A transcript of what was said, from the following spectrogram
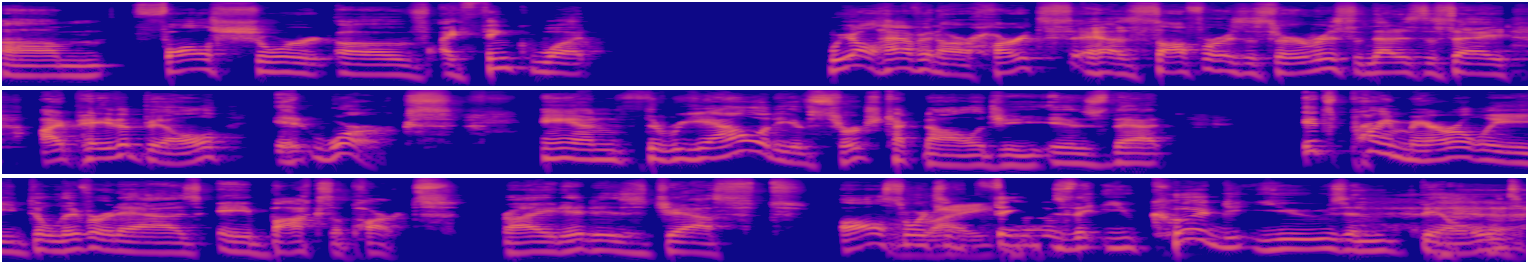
um, fall short of, I think, what we all have in our hearts as software as a service, and that is to say, I pay the bill, it works. And the reality of search technology is that it's primarily delivered as a box of parts, right? It is just all sorts Right. of things that you could use and build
